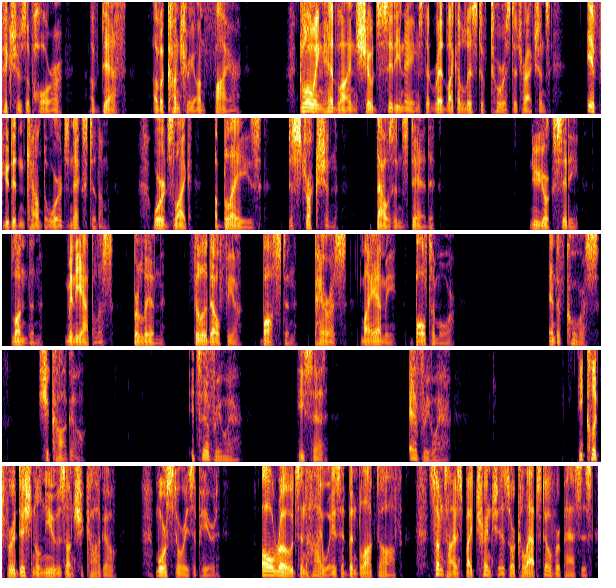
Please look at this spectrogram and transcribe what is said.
pictures of horror, of death, of a country on fire. Glowing headlines showed city names that read like a list of tourist attractions, if you didn't count the words next to them. Words like ablaze, destruction, thousands dead. New York City, London, Minneapolis, Berlin, Philadelphia, Boston, Paris, Miami, Baltimore. And of course, Chicago. It's everywhere, he said. Everywhere. He clicked for additional news on Chicago. More stories appeared. All roads and highways had been blocked off, sometimes by trenches or collapsed overpasses,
